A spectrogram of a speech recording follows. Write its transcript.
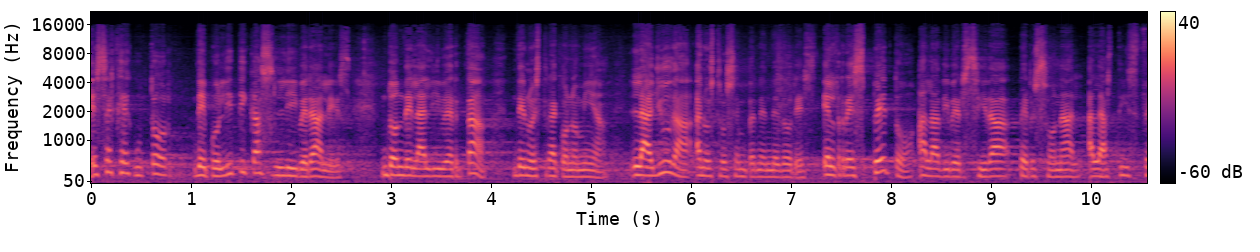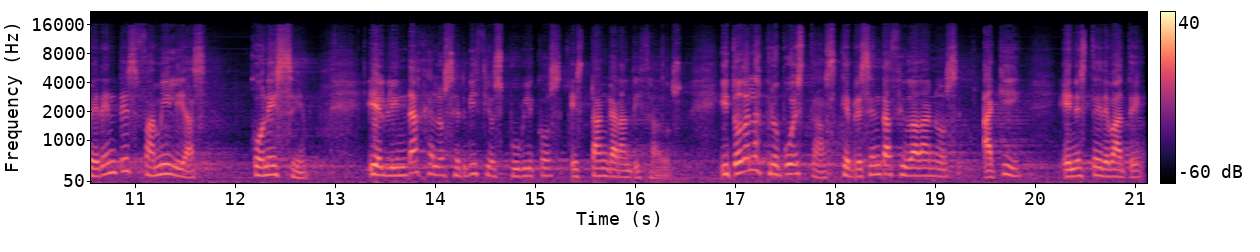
es ejecutor de políticas liberales, donde la libertad de nuestra economía, la ayuda a nuestros emprendedores, el respeto a la diversidad personal, a las diferentes familias con ese y el blindaje a los servicios públicos están garantizados. Y todas las propuestas que presenta Ciudadanos aquí, en este debate,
